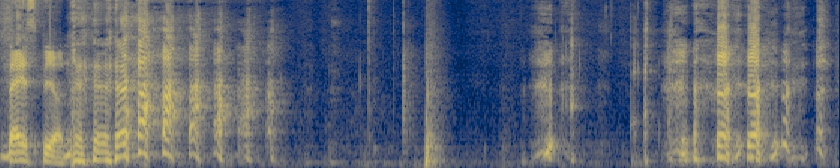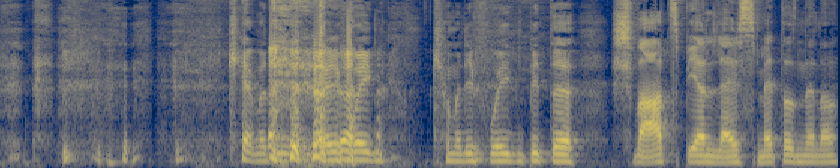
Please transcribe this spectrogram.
Weißbären. können wir die, die Folgen, können wir die Folgen bitte Schwarzbären Lives Matter nennen?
